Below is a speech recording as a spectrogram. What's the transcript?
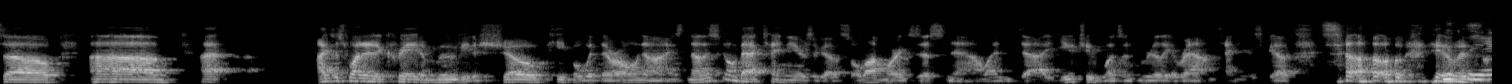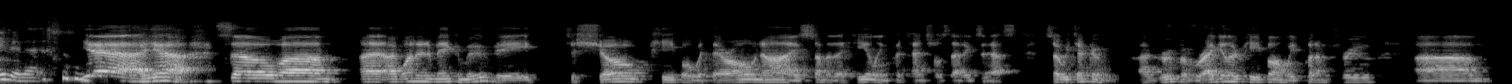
So um, I, I just wanted to create a movie to show people with their own eyes. Now, this is going back 10 years ago, so a lot more exists now, and uh, YouTube wasn't really around 10 years ago. So it you was. created it. yeah, yeah. So um, I, I wanted to make a movie to show people with their own eyes some of the healing potentials that exist. So we took a, a group of regular people and we put them through um,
